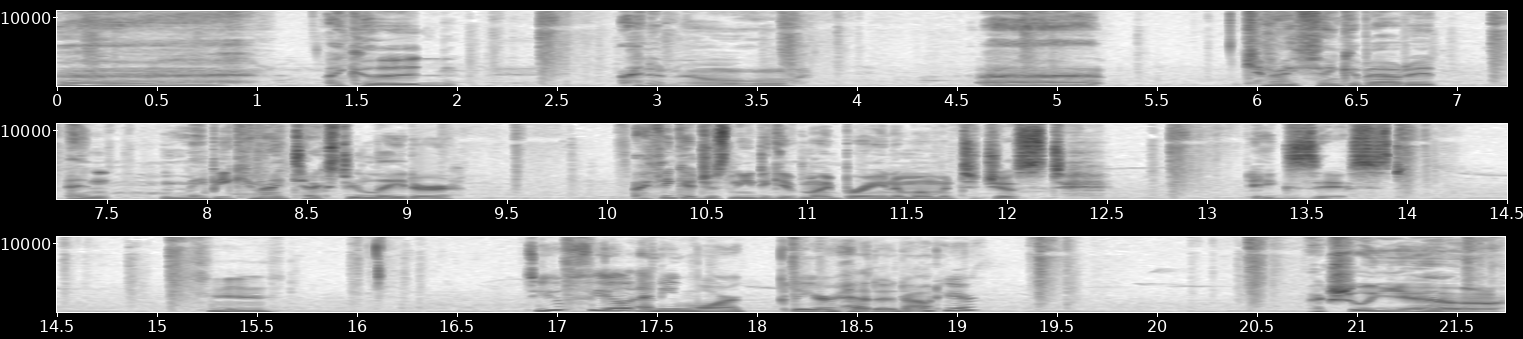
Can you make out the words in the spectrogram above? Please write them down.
I could. I don't know. Uh, can I think about it? And maybe can I text you later? I think I just need to give my brain a moment to just exist. Hmm. Do you feel any more clear headed out here? Actually, yeah.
